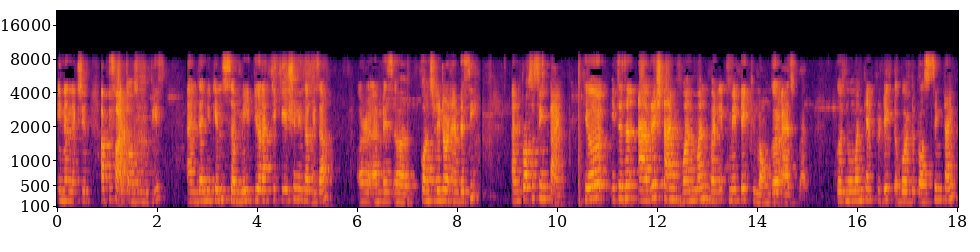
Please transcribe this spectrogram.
in an exchange up to 5,000 rupees and then you can submit your application in the visa or embassy, uh, consulate or embassy and processing time. Here it is an average time one month but it may take longer as well. Because no one can predict about the processing time.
